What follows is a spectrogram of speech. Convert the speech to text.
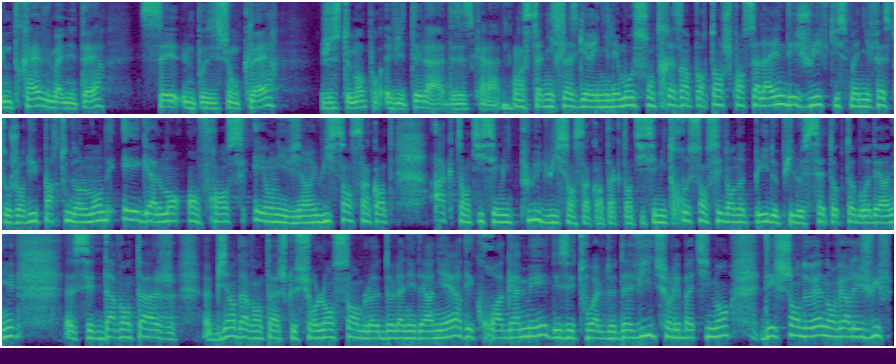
une trêve humanitaire. C'est une position claire justement pour éviter la désescalade. Stanislas Guérini, les mots sont très importants. Je pense à la haine des Juifs qui se manifeste aujourd'hui partout dans le monde et également en France. Et on y vient. 850 actes antisémites, plus de 850 actes antisémites recensés dans notre pays depuis le 7 octobre dernier. Euh, c'est davantage, euh, bien davantage que sur l'ensemble de l'année dernière. Des croix gammées, des étoiles de David sur les bâtiments, des chants de haine envers les Juifs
